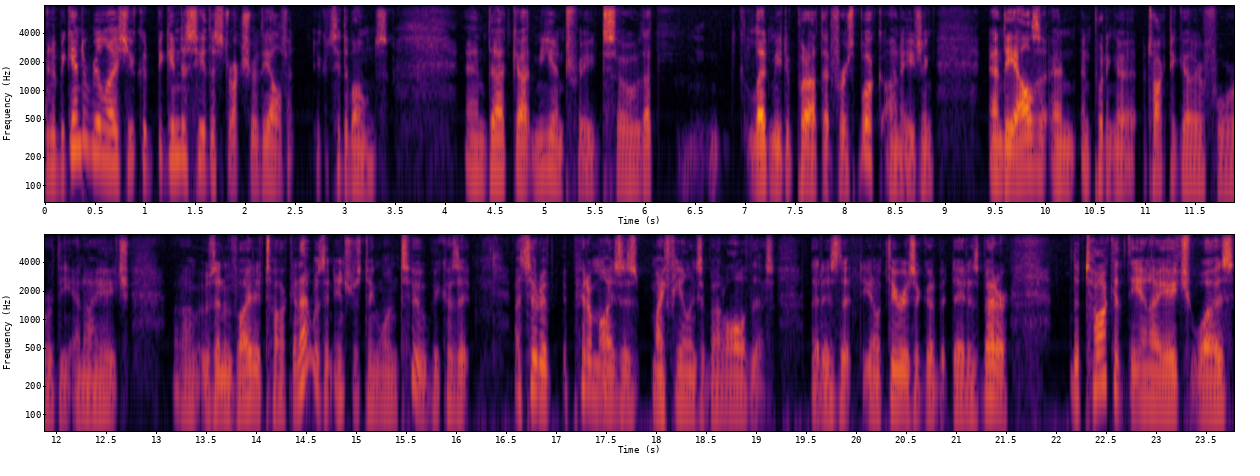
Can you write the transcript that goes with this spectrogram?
and I began to realize you could begin to see the structure of the elephant. You could see the bones. And that got me intrigued. So that led me to put out that first book on aging and the Alza and, and putting a talk together for the NIH. Uh, it was an invited talk, and that was an interesting one too because it, it sort of epitomizes my feelings about all of this. That is that you know theories are good, but data is better. The talk at the NIH was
